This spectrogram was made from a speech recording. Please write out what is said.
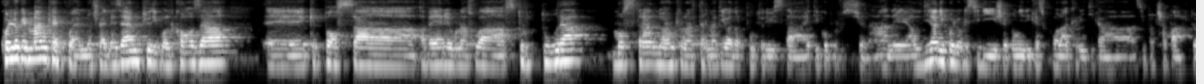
quello che manca è quello, cioè l'esempio di qualcosa eh, che possa avere una sua struttura mostrando anche un'alternativa dal punto di vista etico-professionale, al di là di quello che si dice, quindi di che scuola critica si faccia parte,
